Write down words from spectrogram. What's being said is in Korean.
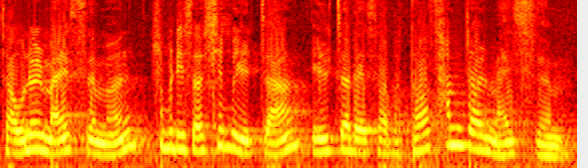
자, 오늘 말씀은 히브리서 11장 1절에서부터 3절 말씀.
